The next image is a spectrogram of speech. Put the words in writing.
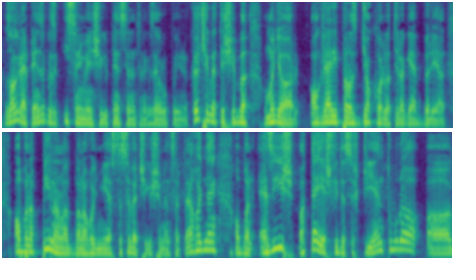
az agrárpénzek azok iszonyú mennyiségű pénzt jelentenek az Európai Unió költségvetéséből, a magyar agráripar az gyakorlatilag ebből él. Abban a pillanatban, ahogy mi ezt a szövetségi rendszert elhagynánk, abban ez is, a teljes fideszes klientúra, a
